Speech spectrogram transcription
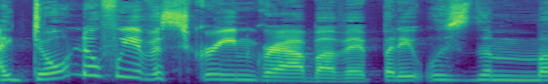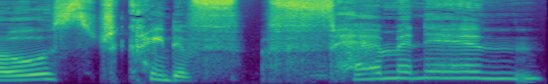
I don't know if we have a screen grab of it, but it was the most kind of feminine.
